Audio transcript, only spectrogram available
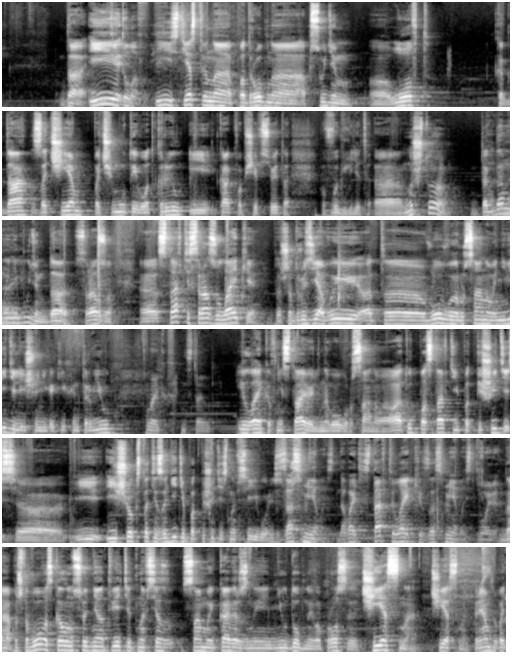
Да, и, Титулов. и естественно подробно обсудим э, лофт, когда, зачем, почему ты его открыл и как вообще все это выглядит. Э, ну что, Тогда Погнали. мы не будем, да, сразу. Э, ставьте сразу лайки, потому что, друзья, вы от э, Вовы Русанова не видели еще никаких интервью. Лайков не ставил. И лайков не ставили на Вову Русанова. А тут поставьте и подпишитесь. Э, и, и еще, кстати, зайдите, подпишитесь на все его ресурсы. За смелость. Давайте, ставьте лайки за смелость Вове. Да, потому что Вова сказал, он сегодня ответит на все самые каверзные, неудобные вопросы. Честно, честно. Прям 100%. по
